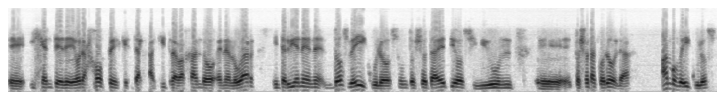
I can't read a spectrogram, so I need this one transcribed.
eh, y gente de Horas Hospe que está aquí trabajando en el lugar, intervienen dos vehículos, un Toyota Etios y un eh, Toyota Corolla. Ambos vehículos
